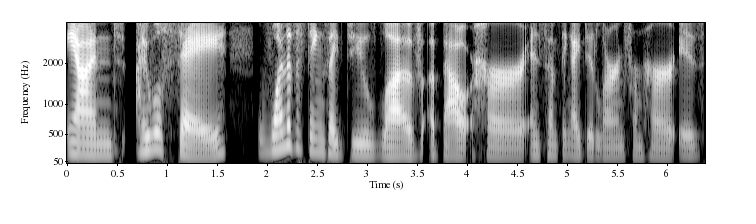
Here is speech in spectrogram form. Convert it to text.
And I will say, one of the things I do love about her and something I did learn from her is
